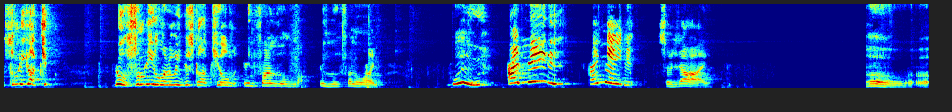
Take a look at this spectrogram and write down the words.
Somebody got killed. No, somebody literally just got killed in front of the in the front of the line. Woo! I made it! I made it! So did I. Oh,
